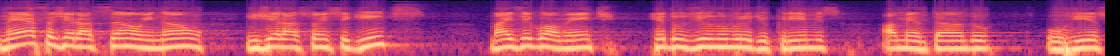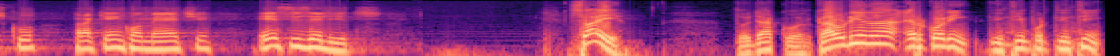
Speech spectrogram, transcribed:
nessa geração e não em gerações seguintes, mas igualmente reduzir o número de crimes, aumentando o risco para quem comete esses delitos. Isso aí. Estou de acordo. Carolina Ercolim, tintim por tintim.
